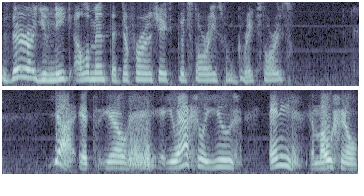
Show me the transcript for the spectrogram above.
Is there a unique element that differentiates good stories from great stories? Yeah, it's you know, you actually use any emotional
